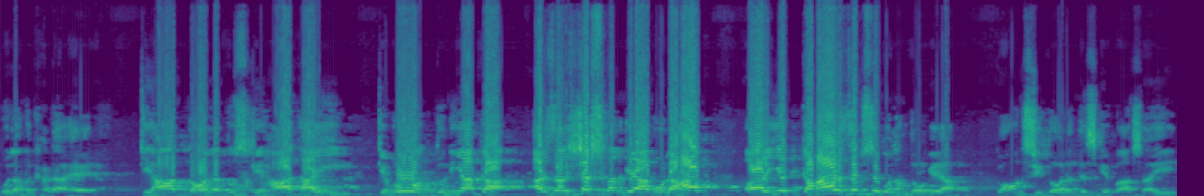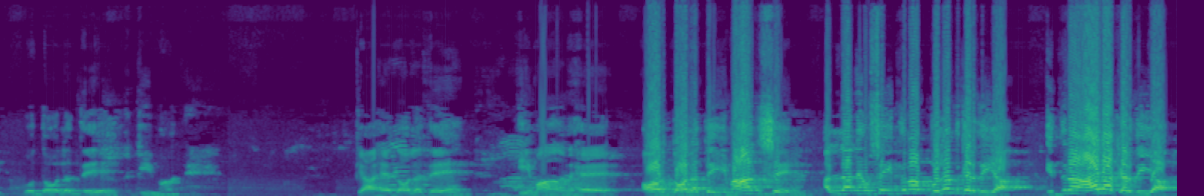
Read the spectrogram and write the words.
بلند کھڑا ہے۔ کیا دولت اس کے ہاتھ آئی کہ وہ دنیا کا ارزل شخص بن گیا ابو لہب؟ اور یہ کمال سب سے بلند ہو گیا۔ کون سی دولت اس کے پاس آئی؟ وہ دولت ایمان ہے۔ کیا ہے دولت؟ ایمان ہے۔ اور دولت ایمان سے اللہ نے اسے اتنا بلند کر دیا، اتنا اعلیٰ کر دیا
